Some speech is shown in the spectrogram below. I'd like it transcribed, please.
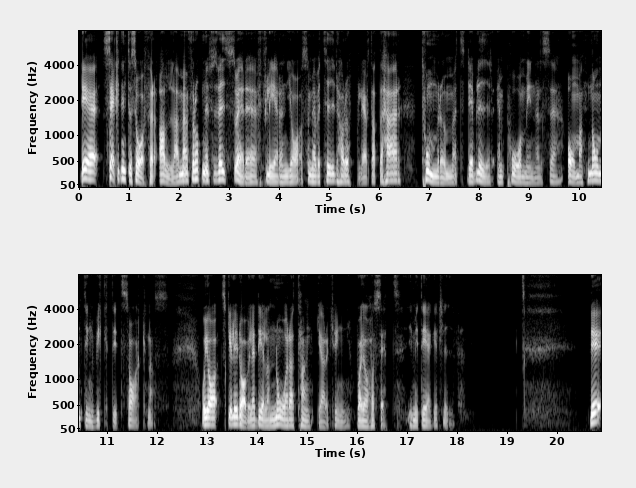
Det är säkert inte så för alla, men förhoppningsvis så är det fler än jag som över tid har upplevt att det här tomrummet, det blir en påminnelse om att någonting viktigt saknas. Och jag skulle idag vilja dela några tankar kring vad jag har sett i mitt eget liv. Det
